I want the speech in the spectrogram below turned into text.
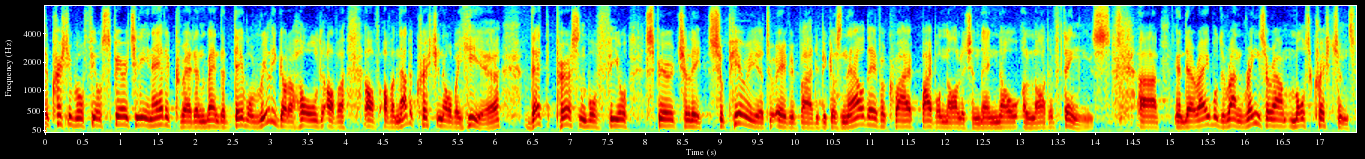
a Christian will feel spiritually inadequate, and when the devil really got a hold of, a, of, of another Christian over here, that person will feel spiritually superior to everybody because now they've acquired Bible knowledge and they know a lot of things. Uh, and they're able to run rings around most Christians.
